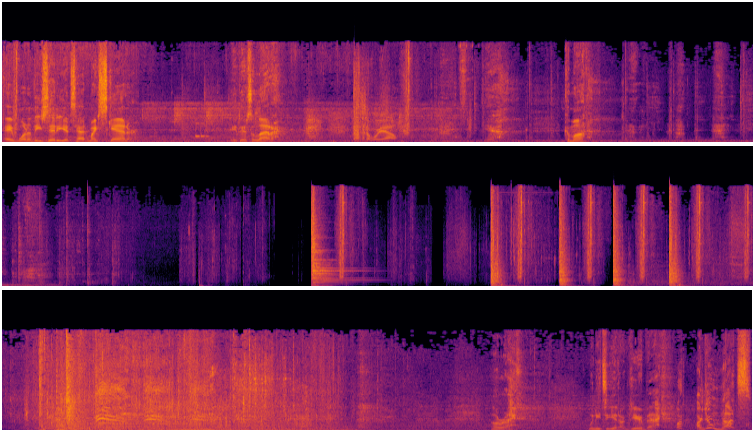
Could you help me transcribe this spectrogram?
Hey, one of these idiots had my scanner. Hey, there's a ladder. That's our way out. Yeah. Come on. All right. We need to get our gear back. What? Are you nuts?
